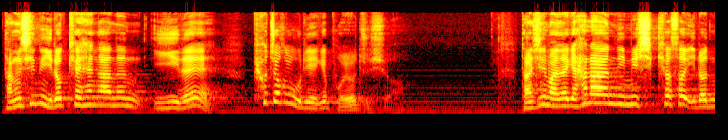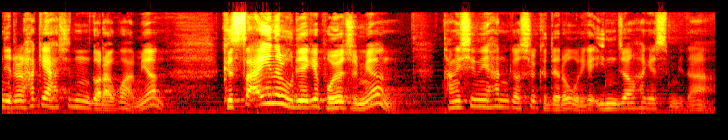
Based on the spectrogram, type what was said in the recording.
당신이 이렇게 행하는 일의 표적을 우리에게 보여주시오. 당신이 만약에 하나님이 시켜서 이런 일을 하게 하신 거라고 하면 그 사인을 우리에게 보여주면 당신이 한 것을 그대로 우리가 인정하겠습니다.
